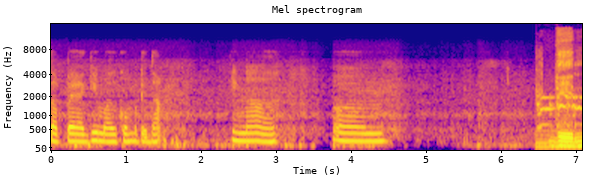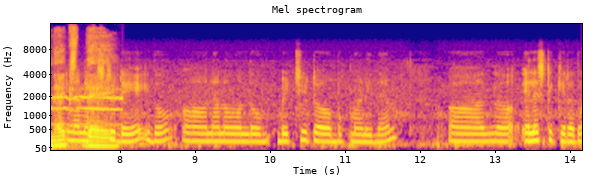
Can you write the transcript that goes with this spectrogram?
ಸಪ್ಪೆಯಾಗಿ ಮಲ್ಕೊಂಬಿಟ್ಟಿದ್ದ. ಇನ್ನು ನೆಕ್ಸ್ಟ್ ಡೇ ಇದು ನಾನು ಒಂದು ಬೆಡ್ಶೀಟ್ ಬುಕ್ ಮಾಡಿದ್ದೆ. ಆ, ಒಂದು ಎಲೆ ಸ್ಟಿಕ್ ಇರೋದು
